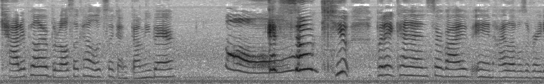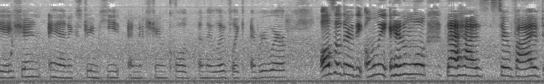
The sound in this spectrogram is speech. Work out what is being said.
caterpillar, but it also kind of looks like a gummy bear. Oh. It's so cute, but it can survive in high levels of radiation and extreme heat and extreme cold, and they live like everywhere. Also, they're the only animal that has survived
